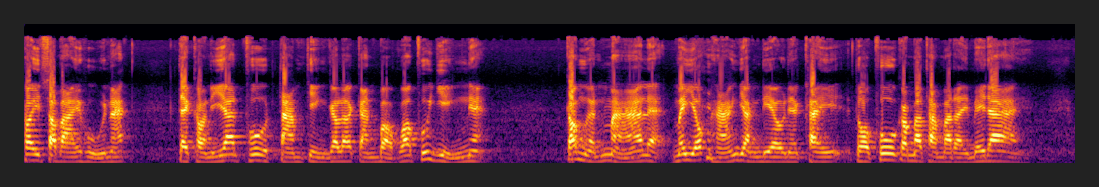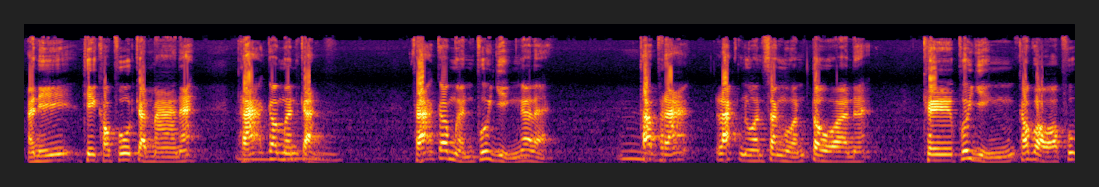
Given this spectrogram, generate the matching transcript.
ค่อยสบายหูนัก แต่ขออนุญาตพูดตามจริงก็แล้วกันบอกว่าผู้หญิงเนี่ย ก็เหมือนหมาแหละ ไม่ยกหางอย่างเดียวเนี่ยใครตัวผู้ก็มาทำอะไรไม่ได้ อันนี้ที่เขาพูดกันมานะ พระก็เหมือนกัน พระก็เหมือนผู้หญิงนั่นแหละอืมถ้าพระรักนวลสงวนตัวนะคือผู้หญิงเขาบอกว่าผู้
